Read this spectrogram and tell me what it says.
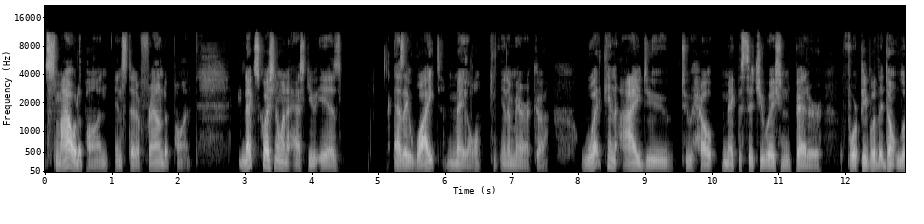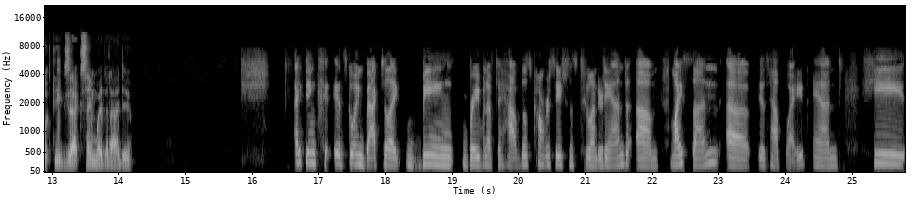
smiled upon instead of frowned upon. Next question I want to ask you is as a white male in America, what can I do to help make the situation better for people that don't look the exact same way that I do? I think it's going back to like being brave enough to have those conversations to understand. Um, my son uh, is half white, and he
